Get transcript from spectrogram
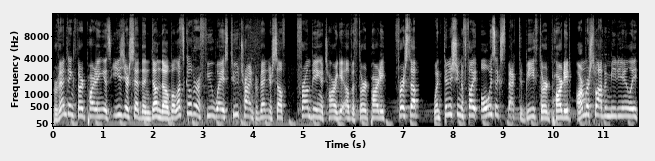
Preventing third partying is easier said than done though, but let's go over a few ways to try and prevent yourself from being a target of a third party. First up, when finishing a fight, always expect to be third-partied. Armor swap immediately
